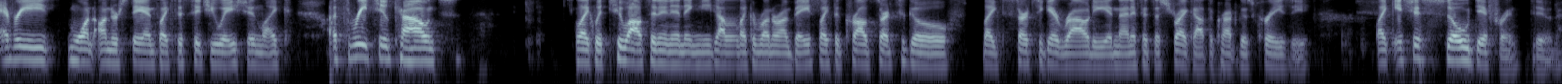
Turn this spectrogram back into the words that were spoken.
everyone understands like the situation, like a three-two count. like with two outs in an inning, you got like a runner on base, like the crowd starts to go like starts to get rowdy, and then if it's a strikeout, the crowd goes crazy. Like it's just so different, dude.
